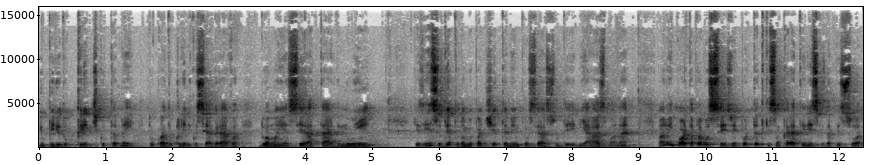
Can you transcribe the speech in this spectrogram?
E o período crítico também do quadro clínico se agrava do amanhecer à tarde no IN. Isso dentro da homeopatia também é um processo de miasma, né? Mas não importa para vocês, o importante é que são características da pessoa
